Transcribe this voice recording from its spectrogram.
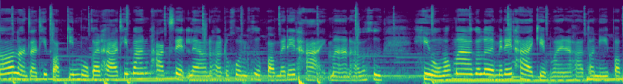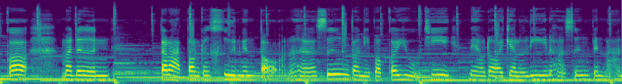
ก็หลังจากที่ป๊อปกินหมูกระทะที่บ้านพักเสร็จแล้วนะคะ ทุกคนก็คือป๊อปไม่ได้ถ่ายมานะคะ ก็คือหิวมากๆก็เลยไม่ได้ถ่ายเก็บไว้นะคะ ตอนนี้ป๊อปก็มาเดินตลาดตอนกลางคืนกันต่อนะคะ ซึ่งตอนนี้ป๊อปก็อยู่ที่แมวดอยแกลเลอรี่นะคะ ซึ่งเป็นร้าน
